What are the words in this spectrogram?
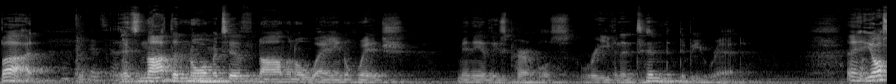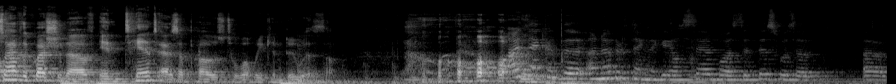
But I think that's how it's not the normative, nominal way in which many of these parables were even intended to be read. And you also have the question of intent as opposed to what we can do with them. Well, I think the, another thing that Gail said was that this was a, a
